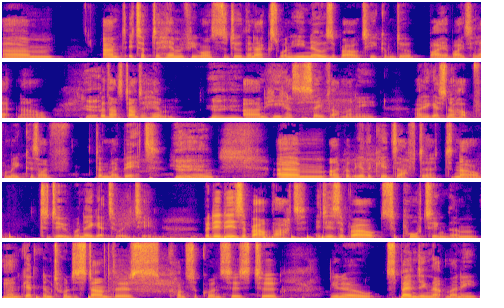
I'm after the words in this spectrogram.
Um, and it's up to him if he wants to do the next one. He knows about he can do a, buy a buy to let now, Yeah. but that's down to him Yeah, yeah. and he has to save that money and he gets no help from me because I've done my bit Yeah, you yeah. um I've got the other kids after to now to do when they get to 18 but it is about that it is about supporting them Hmm. and getting them to understand there's consequences to you know spending that money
